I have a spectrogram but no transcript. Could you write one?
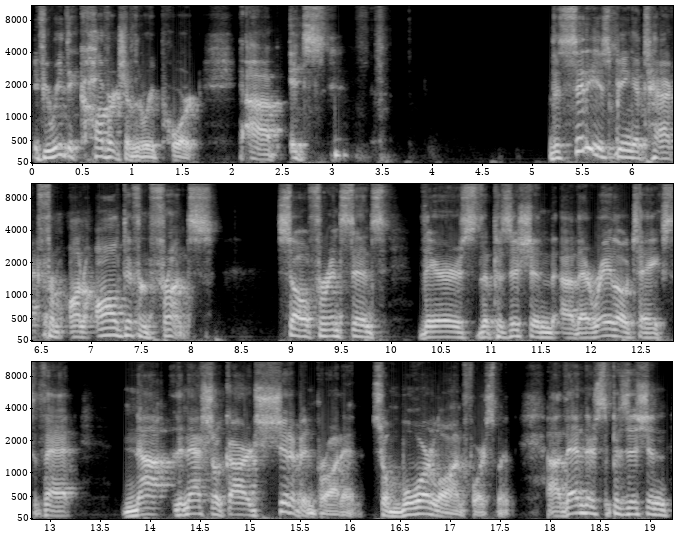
if you read the coverage of the report, uh, it's the city is being attacked from on all different fronts. So, for instance, there's the position uh, that Raylo takes that not the National Guard should have been brought in, so more law enforcement. Uh, then there's the position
